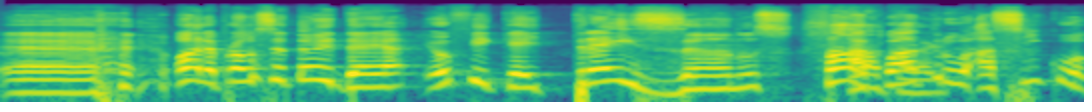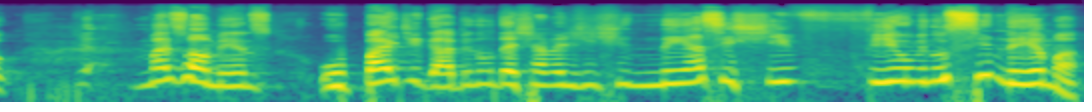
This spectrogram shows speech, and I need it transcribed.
É, Olha, pra você ter uma ideia, eu fiquei três anos, Fala, a quatro, a cinco, mais ou menos, o pai de Gabi não deixava a gente nem assistir filme no cinema.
